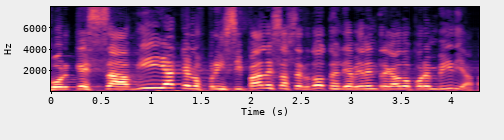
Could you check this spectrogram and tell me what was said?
Porque sabía que los principales sacerdotes le habían entregado por envidia.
